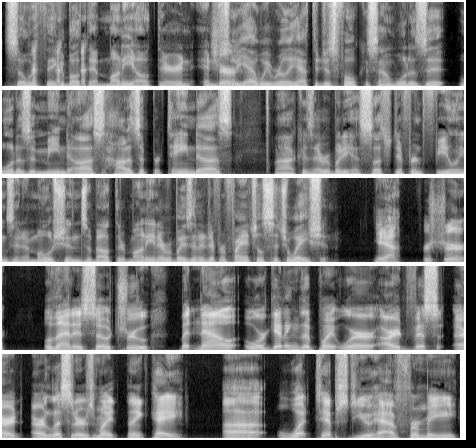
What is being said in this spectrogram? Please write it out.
so we think about that money out there, and and so yeah, we really have to just focus on what does it what does it mean to us? How does it pertain to us? Because everybody has such different feelings and emotions about their money, and everybody's in a different financial situation. Yeah, for sure. Well, that is so true. But now we're getting to the point where our advis- our, our listeners might think, "Hey, uh, what tips do you have for me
